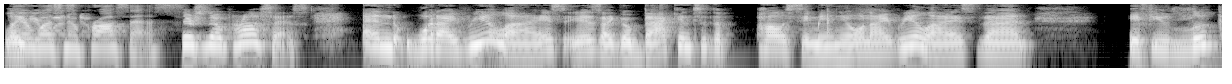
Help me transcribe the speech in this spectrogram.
like there was no process. There's no process. And what I realize is I go back into the policy manual and I realize that if you look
